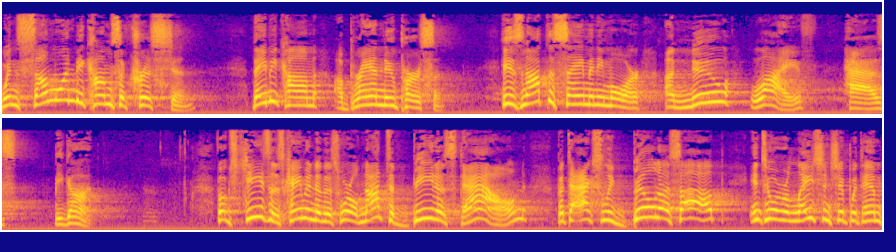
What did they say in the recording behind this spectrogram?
when someone becomes a Christian, They become a brand new person. He is not the same anymore. A new life has begun. Folks, Jesus came into this world not to beat us down, but to actually build us up into a relationship with Him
